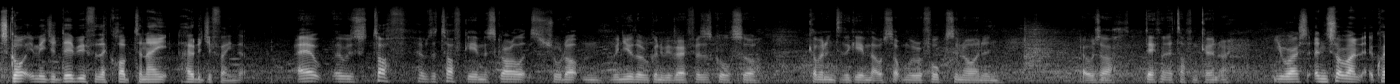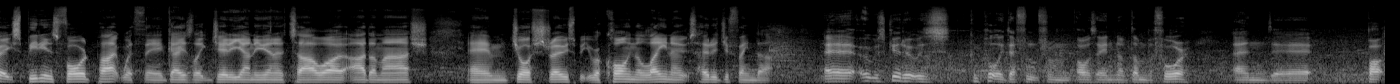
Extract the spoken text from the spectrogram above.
Scott, you made your debut for the club tonight. How did you find it? Uh, it was tough. It was a tough game. The Scarlets showed up, and we knew they were going to be very physical. So, coming into the game, that was something we were focusing on, and it was a definitely a tough encounter. You were in sort of a quite experienced forward pack with uh, guys like Jerry Yanuyanutawa Adam Ashe, um, Josh Strauss, but you were calling the lineouts. How did you find that? Uh, it was good. It was completely different from all anything I've done before, and uh, but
